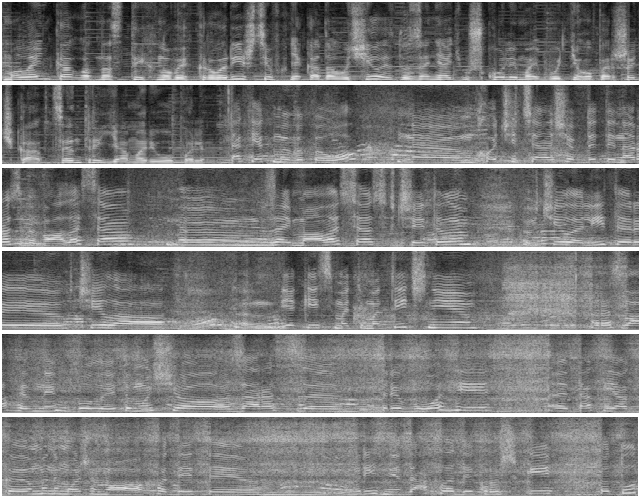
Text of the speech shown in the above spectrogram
Маленька одна з тих нових криворіжців, яка долучилась до занять у школі майбутнього першачка в центрі Я Маріуполь. Так як ми ВПО, е, хочеться, щоб дитина розвивалася, е, займалася з вчителем, вчила літери, вчила е, якісь математичні розваги в них були, тому що зараз е, тривоги, е, так як ми не можемо ходити в різні заклади, кружки, то тут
